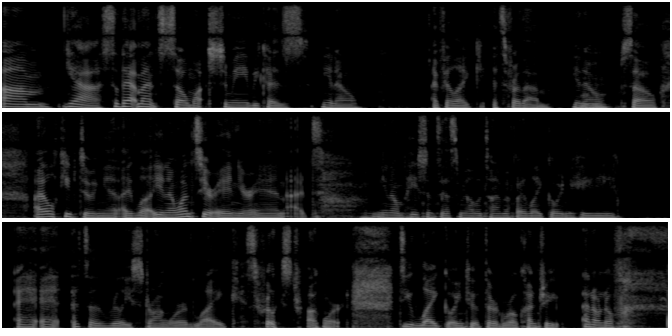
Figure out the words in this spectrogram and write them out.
um yeah. So that meant so much to me because you know I feel like it's for them, you know. Mm-hmm. So I'll keep doing it. I love, you know, once you're in, you're in. I, you know, patients ask me all the time if I like going to Haiti. I, I, it's a really strong word. Like it's a really strong word. Do you like going to a third world country? I don't know. If,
